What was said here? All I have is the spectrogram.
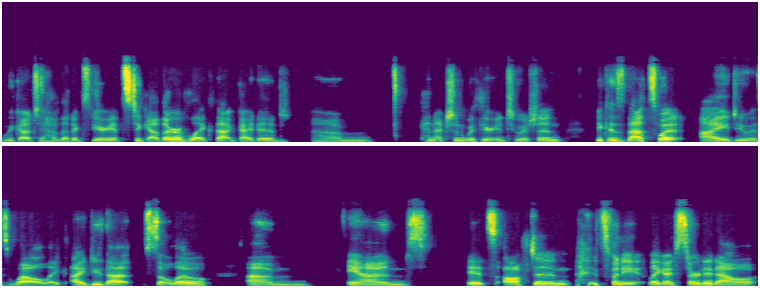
we got to have that experience together, like that guided um, connection with your intuition, because that's what I do as well. Like I do that solo. Um, and it's often, it's funny, like I started out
